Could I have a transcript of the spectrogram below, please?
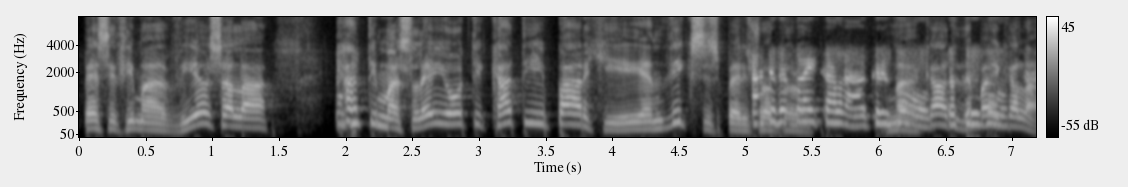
πέσει θύμα βίας, αλλά κάτι μας λέει ότι κάτι υπάρχει, ενδείξεις περισσότερο. Κάτι δεν πάει καλά, ακριβώς. Ναι, κάτι δεν πάει καλά.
